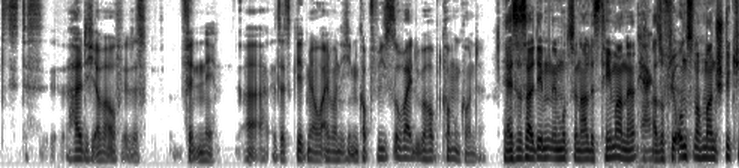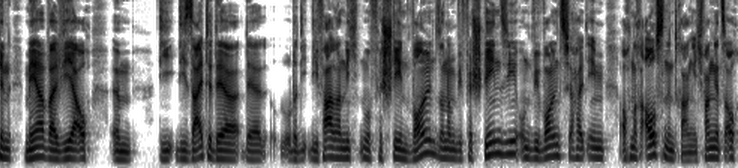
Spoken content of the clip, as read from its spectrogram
Das, das halte ich aber auf, das finden, nee. Äh, das geht mir auch einfach nicht in den Kopf, wie es so weit überhaupt kommen konnte. Ja, es ist halt eben ein emotionales Thema, ne? Also für uns noch mal ein Stückchen mehr, weil wir ja auch ähm, die, die Seite der, der, oder die, die Fahrer nicht nur verstehen wollen, sondern wir verstehen sie und wir wollen es halt eben auch nach außen hin tragen. Ich fange jetzt auch,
